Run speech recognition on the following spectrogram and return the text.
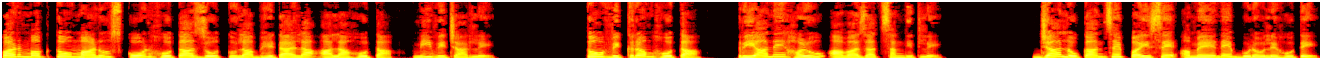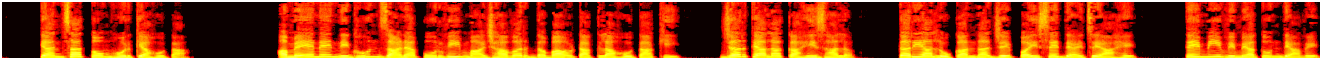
पण मग तो माणूस कोण होता जो तुला भेटायला आला होता मी विचारले. तो विक्रम होता प्रियाने हळू आवाजात सांगितले. ज्या लोकांचे पैसे अमेयने बुडवले होते त्यांचा तो म्होरक्या होता. अमेयने निघून जाण्यापूर्वी माझ्यावर दबाव टाकला होता की जर त्याला काही झालं तर या लोकांना जे पैसे द्यायचे आहेत ते मी विम्यातून द्यावेत.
